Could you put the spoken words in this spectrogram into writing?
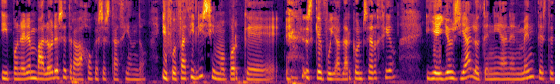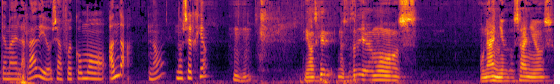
y poner en valor ese trabajo que se está haciendo. Y fue facilísimo porque es que fui a hablar con Sergio y ellos ya lo tenían en mente este tema de la radio. O sea, fue como, anda, ¿no? ¿No, Sergio? Digamos que nosotros llevamos un año, dos años,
